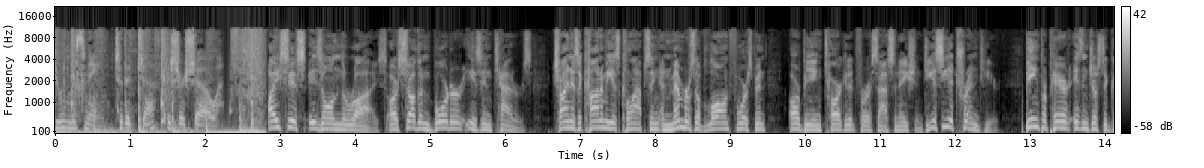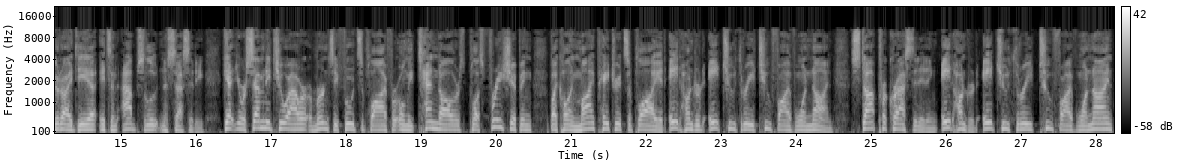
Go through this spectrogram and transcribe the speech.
You're listening to The Jeff Fisher Show. ISIS is on the rise. Our southern border is in tatters. China's economy is collapsing, and members of law enforcement are being targeted for assassination. Do you see a trend here? Being prepared isn't just a good idea, it's an absolute necessity. Get your 72 hour emergency food supply for only $10 plus free shipping by calling My Patriot Supply at 800 823 2519. Stop procrastinating. 800 823 2519.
